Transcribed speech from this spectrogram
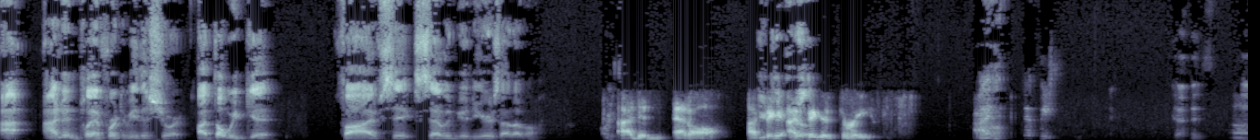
I I didn't plan for it to be this short. I thought we'd get five, six, seven good years out of him. I didn't at all. I You figured really? I figured three. I oh Mm. think that we because uh,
